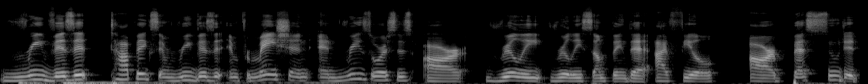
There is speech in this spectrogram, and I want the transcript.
revisit topics and revisit information and resources are really really something that I feel are best suited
